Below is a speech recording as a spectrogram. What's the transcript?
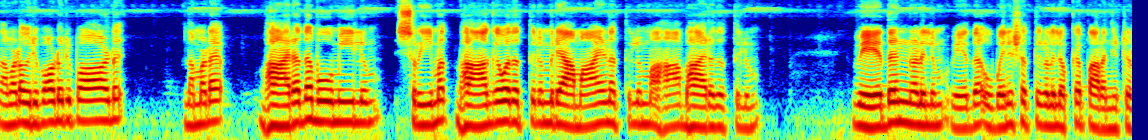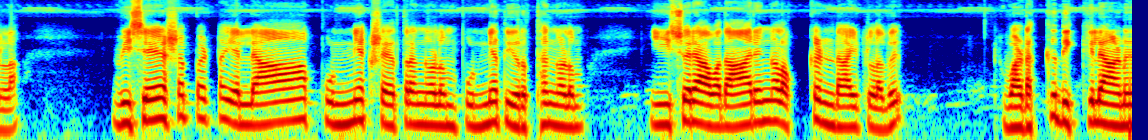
നമ്മുടെ ഒരുപാട് ഒരുപാട് നമ്മുടെ ഭാരതഭൂമിയിലും ശ്രീമദ് ഭാഗവതത്തിലും രാമായണത്തിലും മഹാഭാരതത്തിലും വേദങ്ങളിലും വേദ ഉപനിഷത്തുകളിലൊക്കെ പറഞ്ഞിട്ടുള്ള വിശേഷപ്പെട്ട എല്ലാ പുണ്യക്ഷേത്രങ്ങളും പുണ്യതീർത്ഥങ്ങളും ഈശ്വര അവതാരങ്ങളൊക്കെ ഉണ്ടായിട്ടുള്ളത് വടക്ക് ദിക്കിലാണ്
